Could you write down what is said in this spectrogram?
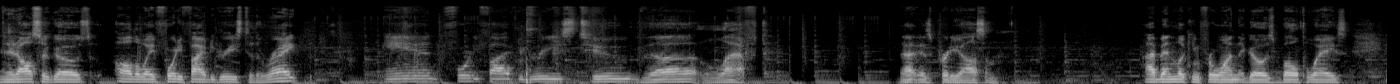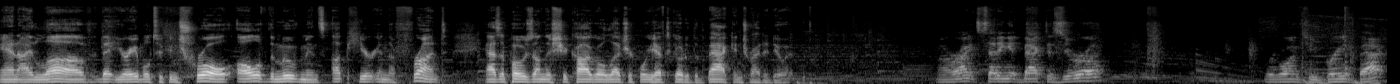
And it also goes all the way 45 degrees to the right and 45 degrees to the left. That is pretty awesome. I've been looking for one that goes both ways and I love that you're able to control all of the movements up here in the front as opposed on the Chicago Electric where you have to go to the back and try to do it. All right, setting it back to zero. We're going to bring it back.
